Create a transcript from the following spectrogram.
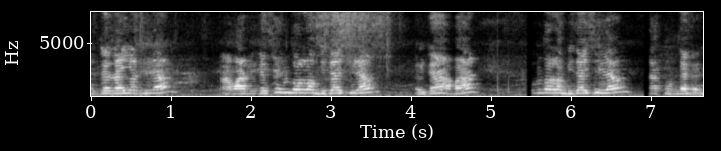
এটা রাইয়া দিলাম, আবার এটা সুন্দর ভিজাইছিলাম, এটা আবার সুন্দর ভিজাইছিলাম তারপর দেখেন।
